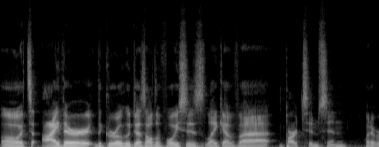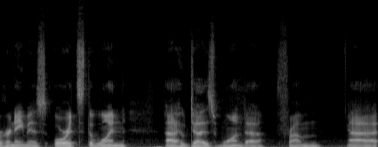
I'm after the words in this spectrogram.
Oh, it's either the girl who does all the voices like of uh, Bart Simpson, whatever her name is, or it's the one uh, who does Wanda from uh,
